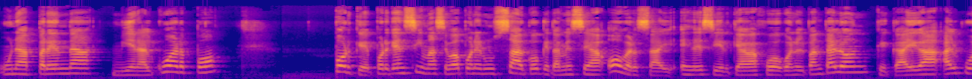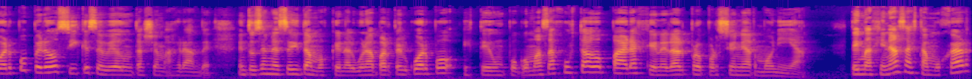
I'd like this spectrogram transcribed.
una prenda bien al cuerpo. ¿Por qué? Porque encima se va a poner un saco que también sea oversize, es decir, que haga juego con el pantalón, que caiga al cuerpo, pero sí que se vea de un talle más grande. Entonces necesitamos que en alguna parte del cuerpo esté un poco más ajustado para generar proporción y armonía. ¿Te imaginas a esta mujer?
